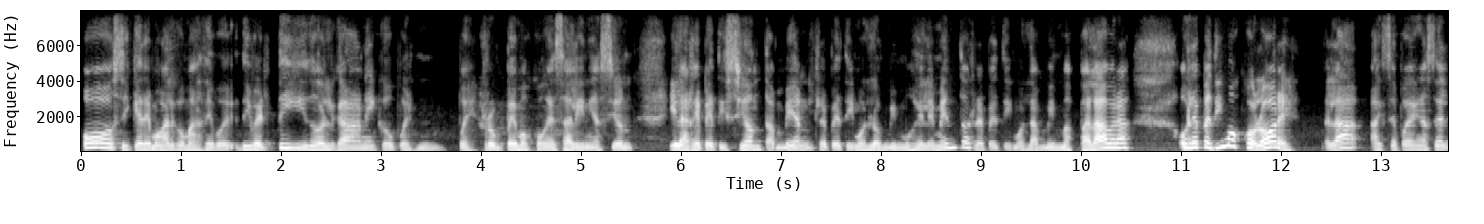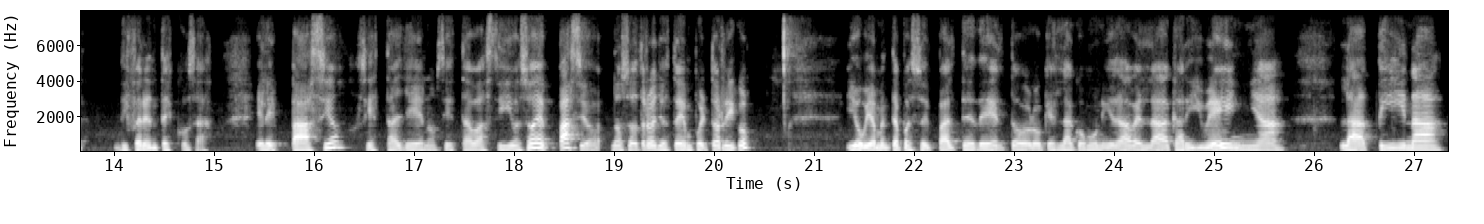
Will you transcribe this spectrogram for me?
O si queremos algo más divertido, orgánico, pues, pues rompemos con esa alineación y la repetición también. Repetimos los mismos elementos, repetimos las mismas palabras o repetimos colores, ¿verdad? Ahí se pueden hacer diferentes cosas. El espacio, si está lleno, si está vacío, esos espacios. Nosotros, yo estoy en Puerto Rico y obviamente pues soy parte de todo lo que es la comunidad, ¿verdad? Caribeña, latina,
